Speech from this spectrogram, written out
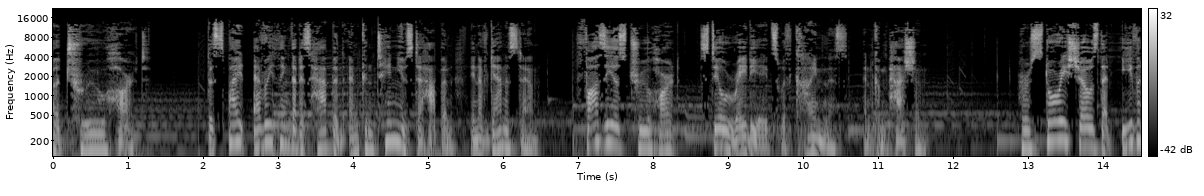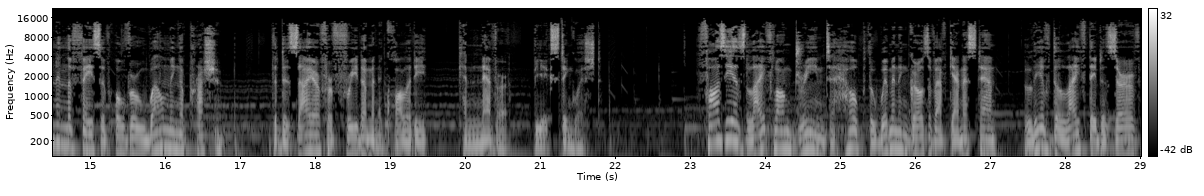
A true heart. Despite everything that has happened and continues to happen in Afghanistan, Fawzia's true heart still radiates with kindness and compassion. Her story shows that even in the face of overwhelming oppression, the desire for freedom and equality can never be extinguished. Fawzia's lifelong dream to help the women and girls of Afghanistan live the life they deserve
